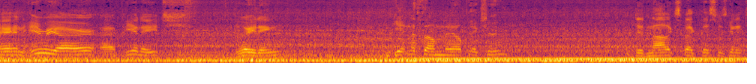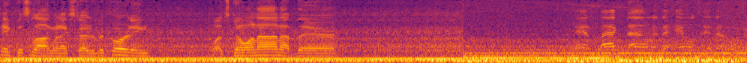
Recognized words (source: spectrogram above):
And here we are at P&H waiting, getting a thumbnail picture. Did not expect this was going to take this long when I started recording. What's going on up there? And back down into Hamilton we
